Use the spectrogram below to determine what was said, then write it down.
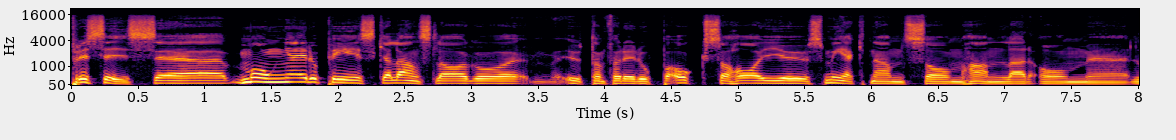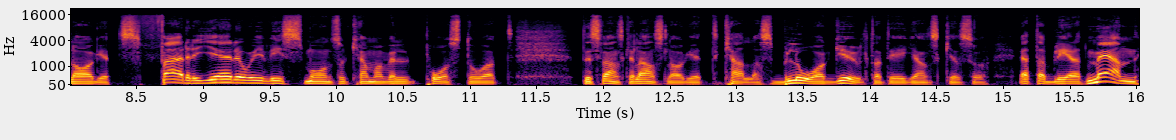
Precis, eh, många europeiska landslag och utanför Europa också har ju smeknamn som handlar om eh, lagets färger och i viss mån så kan man väl påstå att det svenska landslaget kallas blågult, att det är ganska så etablerat. Men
